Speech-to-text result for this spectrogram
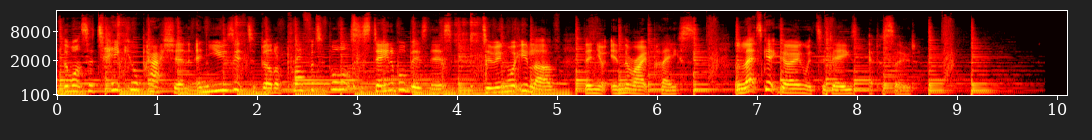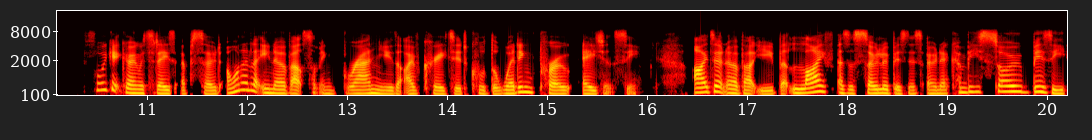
that wants to take your passion and use it to build a profitable, sustainable business doing what you love, then you're in the right place. Let's get going with today's episode. Before we get going with today's episode, I want to let you know about something brand new that I've created called the Wedding Pro Agency. I don't know about you, but life as a solo business owner can be so busy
